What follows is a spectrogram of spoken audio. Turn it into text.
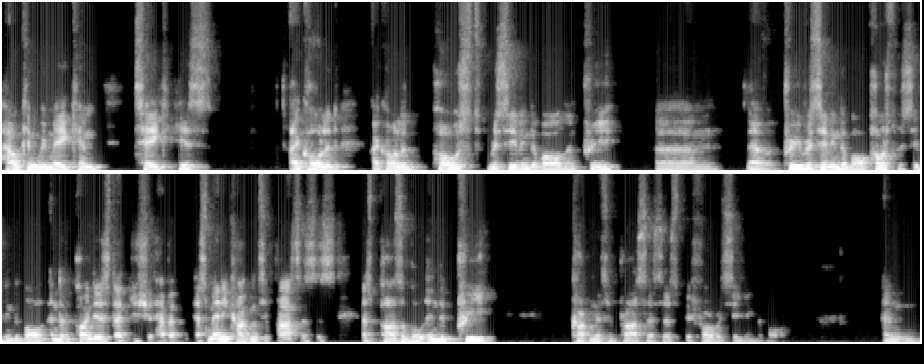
How can we make him take his, I call it, I call it post receiving the ball and pre um, uh, pre-receiving the ball, post-receiving the ball, and the point is that you should have as many cognitive processes as possible in the pre-cognitive processes before receiving the ball. And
